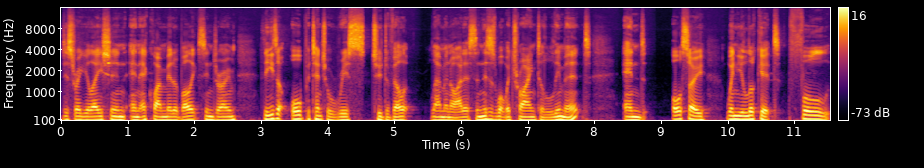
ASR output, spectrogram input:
dysregulation, and equine metabolic syndrome, these are all potential risks to develop laminitis. And this is what we're trying to limit. And also, when you look at full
